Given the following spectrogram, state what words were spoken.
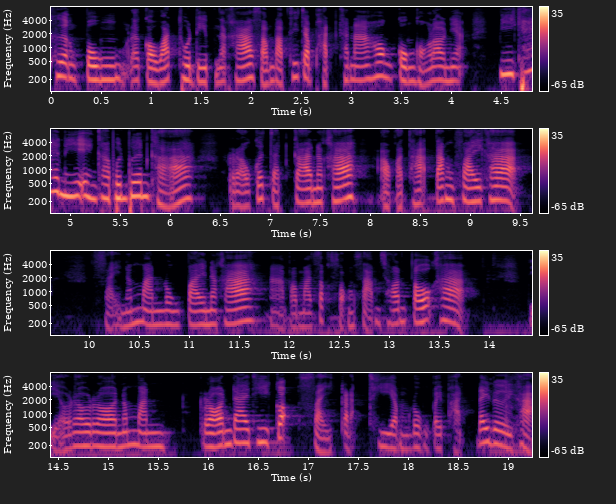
เครื่องปรุงแล้วก็วัตถุดิบนะคะสำหรับที่จะผัดคะน้าฮ่องกงของเราเนี่ย มีแค่นี้เองค่ะเพื่อนๆค่ะ เราก็จัดการนะคะ เอากระทะตั้งไฟค่ะ ใส่น้ำมันลงไปนะคะะประมาณสัก 2-3 ช้อนโต๊ะค่ะ เดี๋ยวเรารอน้ำมันร้อนได้ที่ก็ใส่กระเทียมลงไปผัดได้เลยค่ะ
